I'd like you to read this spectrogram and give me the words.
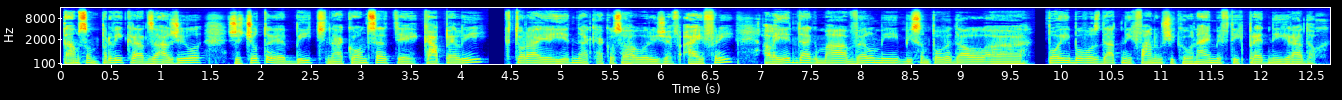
tam som prvýkrát zažil, že čo to je byť na koncerte kapely, ktorá je jednak, ako sa hovorí, že v Eifri, ale jednak má veľmi, by som povedal, e, pohybovo zdatných fanúšikov, najmä v tých predných radoch.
